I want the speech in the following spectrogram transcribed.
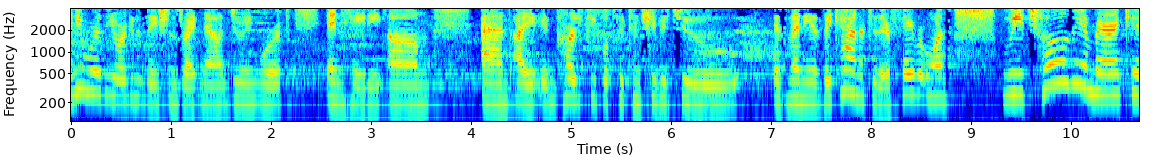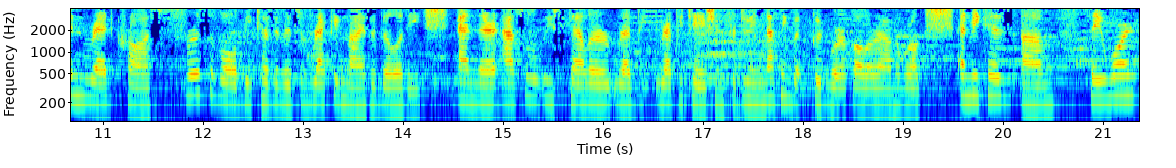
many worthy organizations right now doing work in Haiti. And I encourage people to contribute to as many as they can or to their favorite ones. We chose the American Red Cross, first of all, because of its recognizability and their absolutely stellar rep- reputation for doing nothing but good work all around the world. And because um, they weren't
